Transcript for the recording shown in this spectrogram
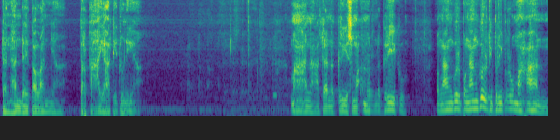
dan handai taulannya terkaya di dunia. Mana ada negeri semakmur negeriku. Penganggur-penganggur diberi perumahan,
